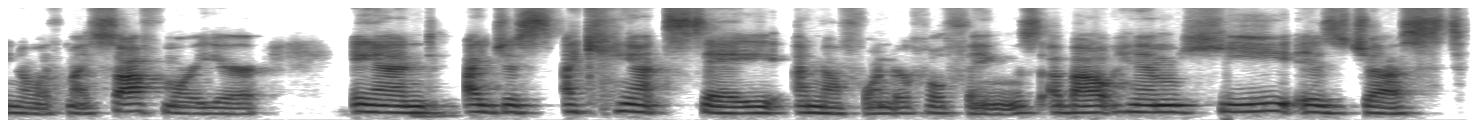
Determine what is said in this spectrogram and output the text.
you know, with my sophomore year. And I just, I can't say enough wonderful things about him. He is just,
